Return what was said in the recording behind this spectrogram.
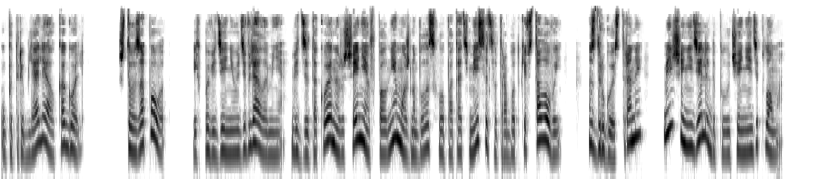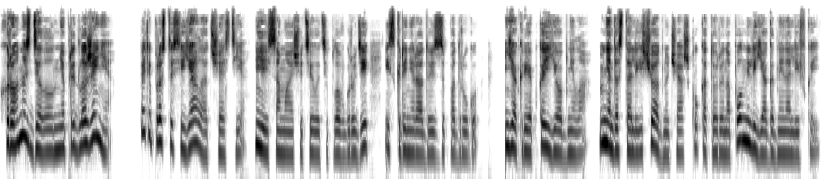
употребляли алкоголь. Что за повод? Их поведение удивляло меня, ведь за такое нарушение вполне можно было схлопотать месяц отработки в столовой. С другой стороны, меньше недели до получения диплома. Хрона сделал мне предложение. Перри просто сияла от счастья. И сама ощутила тепло в груди, искренне радуясь за подругу. Я крепко ее обняла. Мне достали еще одну чашку, которую наполнили ягодной наливкой.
